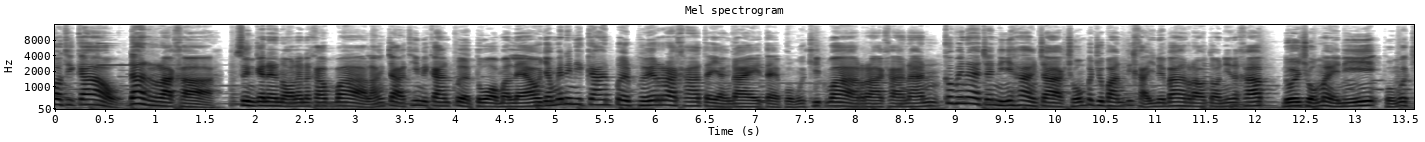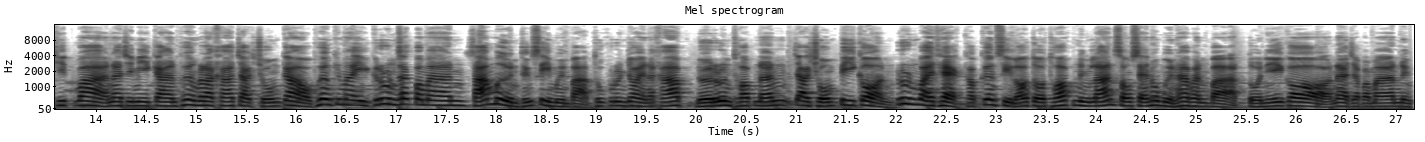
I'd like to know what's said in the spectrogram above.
ข้อที่ 9 ด้านราคา ซึ่งก็แน่นอนแล้วนะครับว่าหลังจากที่มีการเปิดตัวออกมาแล้ว ยังไม่ได้มีการเปิดเผยราคาแต่อย่างใด แต่ผมก็คิดว่าราคานั้นก็ไม่น่าจะหนีห่างจากโฉมปัจจุบันที่ขายอยู่ในบ้านเราตอนนี้นะครับ โดยโฉมใหม่นี้ผมก็คิดว่าน่าจะมีการเพิ่มราคาจากโฉมเก่า เพิ่มขึ้นมาอีกรุ่นสักประมาณ 30,000ถึง40,000 บาททุกรุ่นย่อยนะครับ โดยรุ่นท็อปนั้นจากโฉมปีก่อนรุ่น y t e c ขับเคลื่อน4ล้อตัวท็อป1 2 6 5 0 0 0 บาท ตัวนี้ก็น่าจะประมาณ1 2 9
